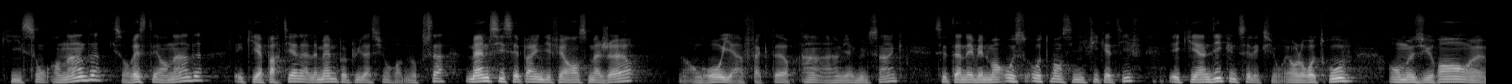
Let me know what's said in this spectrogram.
qui, sont en Inde, qui sont restés en Inde et qui appartiennent à la même population rome. Donc ça, même si ce n'est pas une différence majeure, en gros il y a un facteur 1 à 1,5, c'est un événement hautement significatif et qui indique une sélection. Et on le retrouve en mesurant euh,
